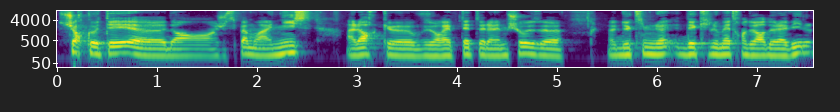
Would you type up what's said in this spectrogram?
sur côté euh, dans je sais pas moi à Nice alors que vous aurez peut-être la même chose euh, deux, kilomètres en dehors de la ville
